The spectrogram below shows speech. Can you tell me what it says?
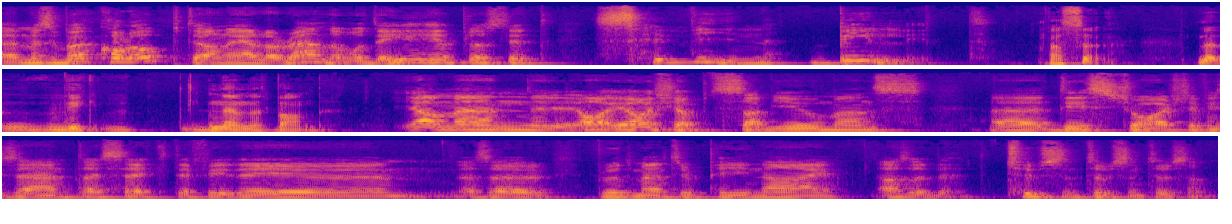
Uh, men så började jag kolla upp det någon jävla random och det är helt plötsligt svinbilligt. Alltså, men vi, nämn ett band. Ja men, ja jag har köpt Subhumans, uh, Discharge, det finns Antisect, det, det är uh, alltså Rudimentary P9, alltså tusen, tusen, tusen.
